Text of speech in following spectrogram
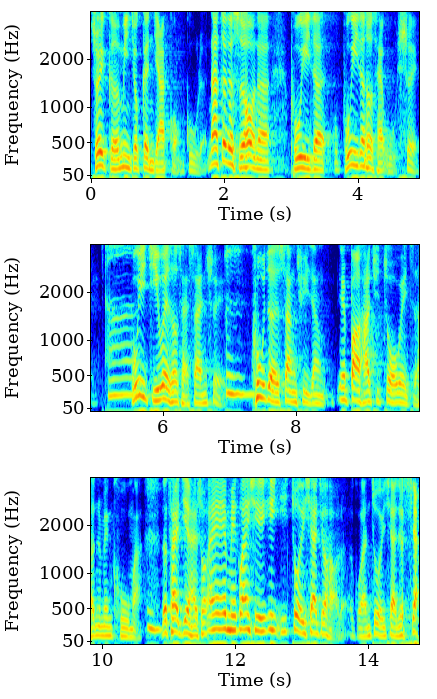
所以革命就更加巩固了。那这个时候呢，溥仪的溥仪那时候才五岁啊，溥仪即位的时候才三岁，哭着上去这样，因为抱他去坐位置，他那边哭嘛，那太监还说，哎，没关系，一一坐一下就好了，果然坐一下就下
